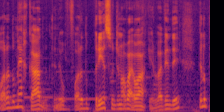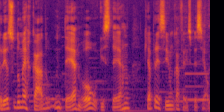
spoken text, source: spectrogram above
fora do mercado, entendeu? Fora do preço de Nova York. Ele vai vender pelo preço do mercado interno ou externo que aprecia um café especial.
